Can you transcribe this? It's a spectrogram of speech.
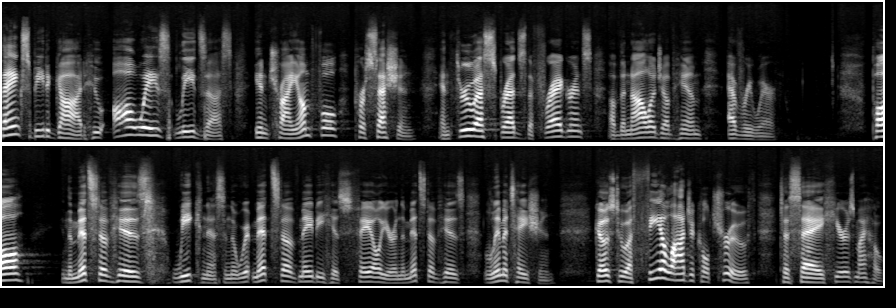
thanks be to God who always leads us in triumphal procession and through us spreads the fragrance of the knowledge of Him everywhere. Paul, in the midst of his weakness, in the midst of maybe his failure, in the midst of his limitation, goes to a theological truth to say, here's my hope.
